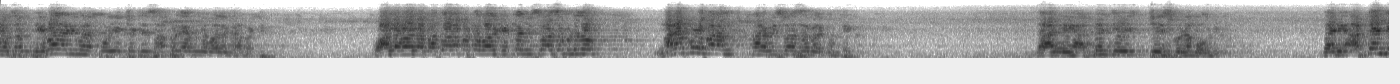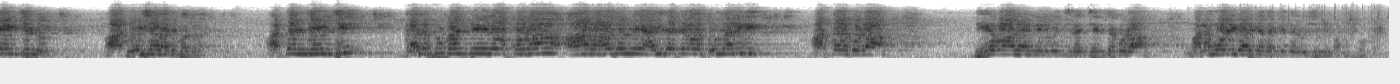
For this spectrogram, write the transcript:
కోసం దేవాలయానికి మనం పోయేటువంటి సాంప్రదాయం ఉన్న వాళ్ళం కాబట్టి. వాళ్ళ వాళ్ళ మతాల పట్ల వాళ్ళకి ఎట్లా విశ్వాసం ఉండదో మనకు కూడా మనం మన విశ్వాసం మనకు ఉంటాయి. దాన్ని అర్థం చే చేసుకున్న మోడీ దాన్ని అర్థం చేయించిండు ఆ దేశాల అధిపతులు అర్థం చేయించి గల్ఫ్ కంట్రీలో కూడా ఆ రాజుల్ని ఐదు ఎకరాల భూమి అక్కడ కూడా దేవాలయం నిర్మించిన చరిత్ర కూడా మన మోడీ గారికి దక్కిందని విషయం మర్చిపోకండి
